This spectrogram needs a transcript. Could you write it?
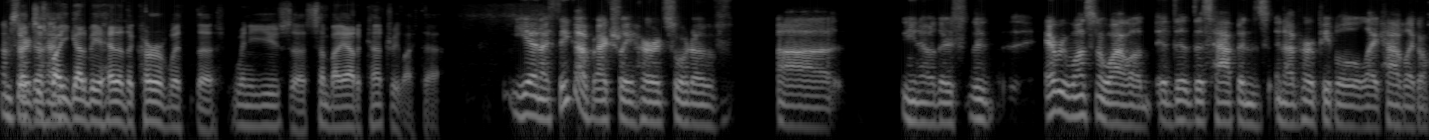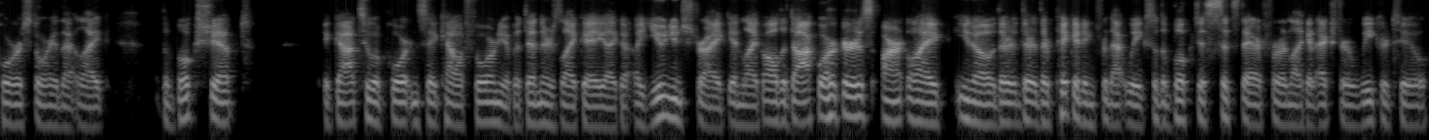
I'm sorry. That's just ahead. why you got to be ahead of the curve with the when you use uh, somebody out of country like that. Yeah, and I think I've actually heard sort of, uh, you know, there's the every once in a while it, this happens, and I've heard people like have like a horror story that like the book shipped it got to a port in say California, but then there's like a like a, a, union strike and like all the dock workers aren't like you know they're they're they're picketing for that week, so the book just sits there for like an extra week or two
